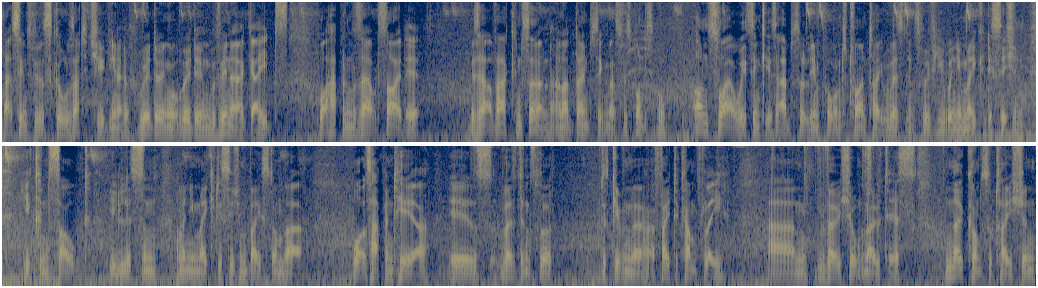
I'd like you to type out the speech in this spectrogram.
That seems to be the school's attitude. You know, if we're doing what we're doing within our gates. What happens outside it is out of our concern, and I don't think that's responsible. On Swale, we think it's absolutely important to try and take residents with you when you make a decision. You consult, you listen, and then you make a decision based on that. What has happened here is residents were just given a, a fait accompli, um, very short notice, no consultation,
